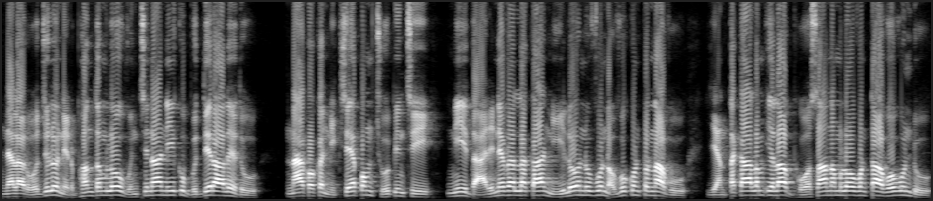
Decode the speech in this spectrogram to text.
నెల రోజులు నిర్బంధంలో ఉంచినా నీకు బుద్ధి రాలేదు. నాకొక నిక్షేపం చూపించి నీ దారిని వెళ్ళక నీలో నువ్వు నవ్వుకుంటున్నావు. ఎంతకాలం ఇలా భూసానంలో ఉంటావో ఉండు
